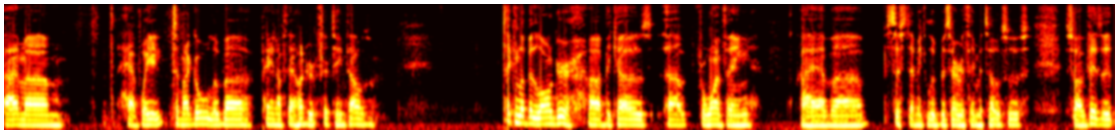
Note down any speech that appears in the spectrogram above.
I'm um, halfway to my goal of uh, paying off that 115,000. Taking a little bit longer uh, because, uh, for one thing, I have uh, systemic lupus erythematosus. So I visit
